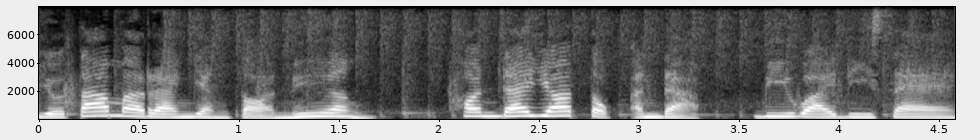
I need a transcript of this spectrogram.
โยต้ามาแรงอย่างต่อเนื่อง Honda ยอดตกอันดับ BYD แซง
